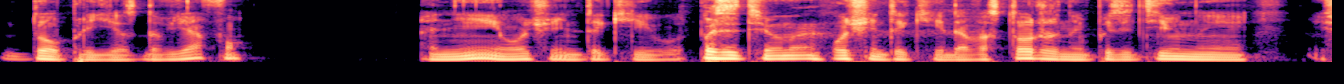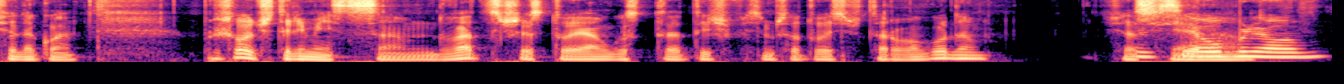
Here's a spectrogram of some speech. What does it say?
до приезда в Яфу, они очень такие вот, Позитивное. очень такие, да, восторженные, позитивные и все такое. Прошло 4 месяца. 26 августа 1882 года. Сейчас Все я умрем.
